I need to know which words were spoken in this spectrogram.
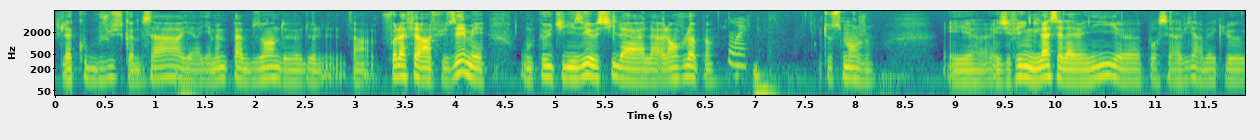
je la coupe juste comme ça, il n'y a, même pas besoin de... Enfin, faut la faire infuser, mais on peut utiliser aussi l'enveloppe. La, ouais. Tout se mange. Euh, et, j'ai fait une glace à la vanille euh, pour servir avec le,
